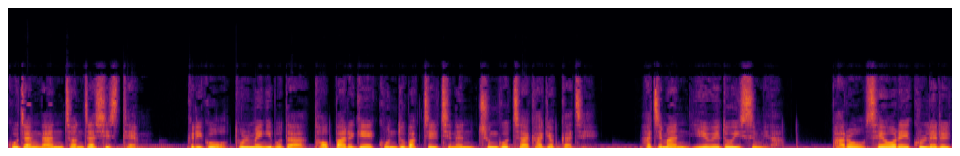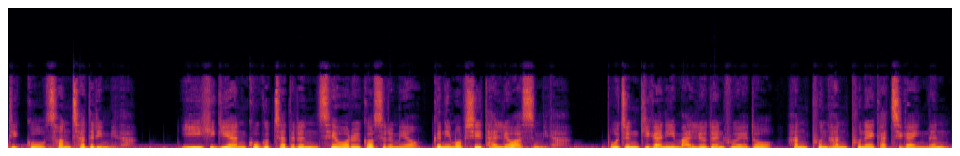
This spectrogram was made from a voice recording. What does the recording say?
고장 난 전자 시스템, 그리고 돌멩이보다 더 빠르게 곤두박질 치는 중고차 가격까지. 하지만 예외도 있습니다. 바로 세월의 굴레를 딛고 선 차들입니다. 이 희귀한 고급차들은 세월을 거스르며 끊임없이 달려왔습니다. 보증 기간이 만료된 후에도 한 푼 한 푼의 가치가 있는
